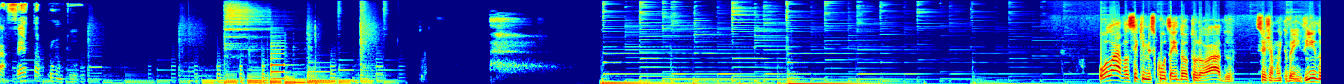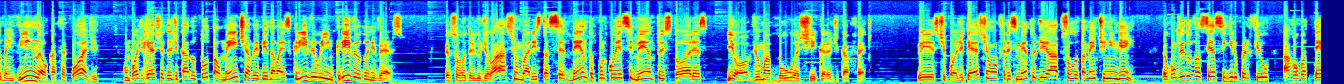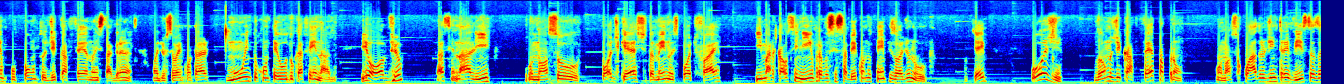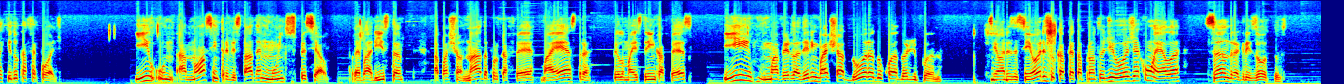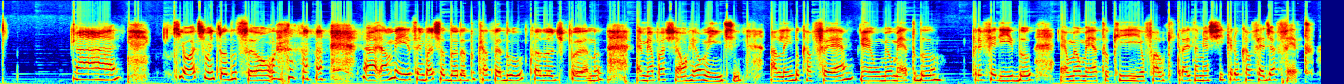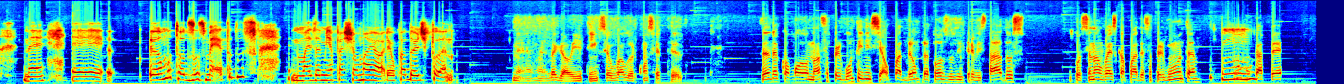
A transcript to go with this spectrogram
café tá pronto. Olá, você que me escuta aí do outro lado. Seja muito bem-vindo, bem-vinda ao Café Pod, um podcast dedicado totalmente à bebida mais crível e incrível do universo. Eu sou Rodrigo de Lácio, um barista sedento por conhecimento, histórias e, óbvio, uma boa xícara de café. Este podcast é um oferecimento de absolutamente ninguém. Eu convido você a seguir o perfil tempo.decafé no Instagram, onde você vai encontrar muito conteúdo cafeinado. E, óbvio, assinar ali o nosso podcast também no Spotify e marcar o sininho para você saber quando tem episódio novo, ok? Hoje vamos de Café Tá Pronto, o nosso quadro de entrevistas aqui do Café Pod. E o, a nossa entrevistada é muito especial. Ela é barista, apaixonada por café, maestra pelo Maestria em Cafés e uma verdadeira embaixadora do coador de pano. Senhoras e senhores, o Café Tá Pronto de hoje é com ela, Sandra Grisotto. Ah, que ótima introdução. ah, amei essa embaixadora do café do coador de pano. É minha paixão, realmente. Além do café, é o meu método preferido, é o meu método que eu falo que traz na minha xícara o café de afeto, né? É, amo todos os métodos, mas a minha paixão maior é o coador de pano. É, é legal, e tem seu valor com certeza. Sandra, como nossa pergunta inicial padrão para todos os entrevistados, você não vai escapar dessa pergunta. Hum. Como o café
